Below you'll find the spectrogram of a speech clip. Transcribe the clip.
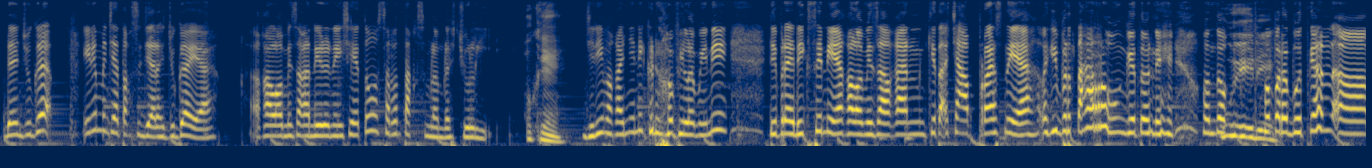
Dan juga ini mencetak sejarah juga ya. Kalau misalkan di Indonesia itu serentak 19 Juli. Oke. jadi makanya nih kedua film ini diprediksi nih ya kalau misalkan kita capres nih ya lagi bertarung gitu nih untuk Wih, memperebutkan eh,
